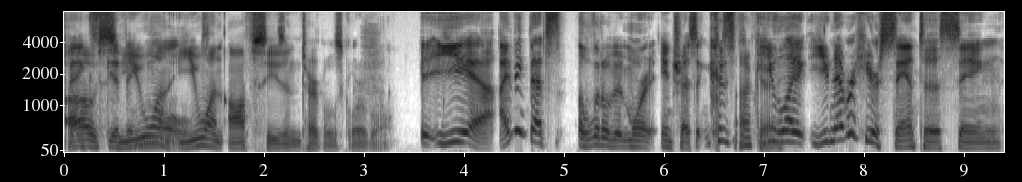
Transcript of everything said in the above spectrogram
Thanksgiving. Oh, so you want you want off season Turkles Gorbel. Yeah, I think that's a little bit more interesting because Okay. you like you never hear Santa sing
